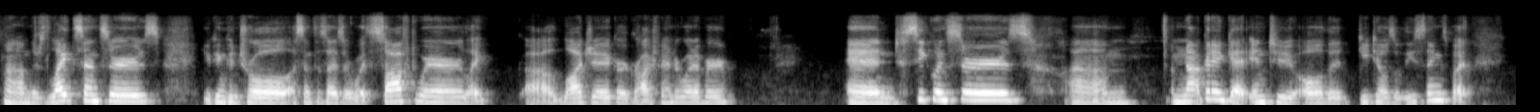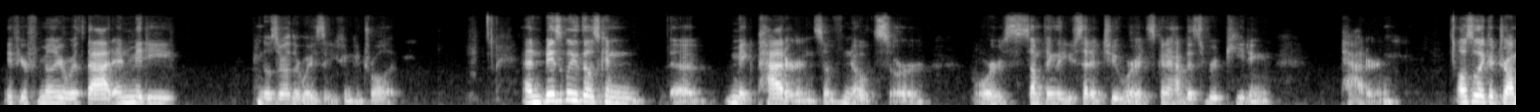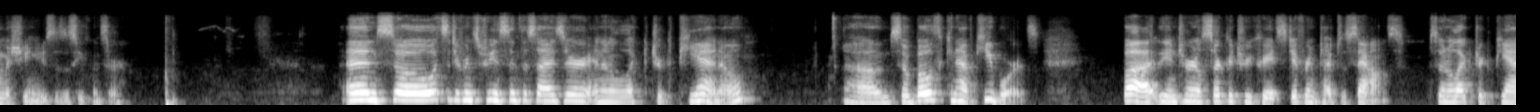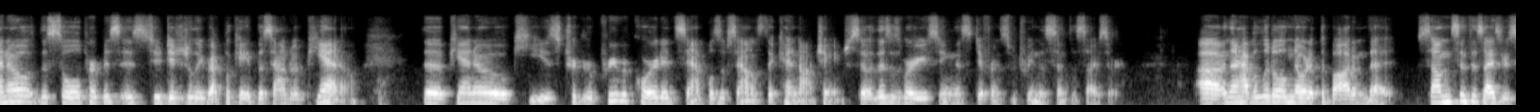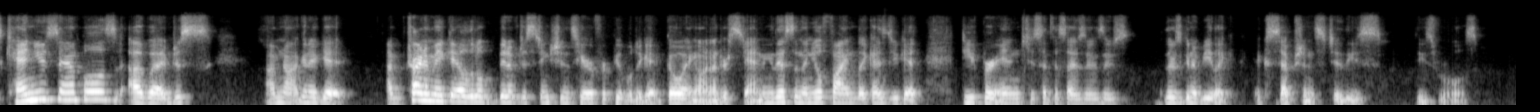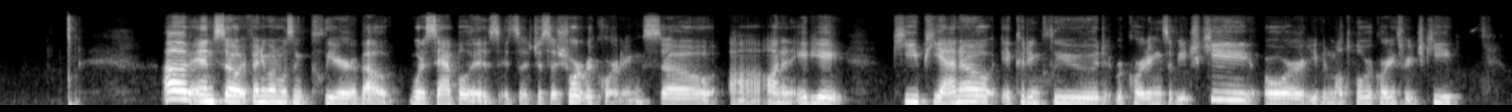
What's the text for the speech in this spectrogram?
um, there's light sensors. You can control a synthesizer with software like uh, Logic or GarageBand or whatever. And sequencers. Um, I'm not going to get into all the details of these things, but if you're familiar with that and MIDI, those are other ways that you can control it. And basically those can uh, make patterns of notes or, or something that you set it to where it's going to have this repeating pattern. Also like a drum machine uses a sequencer. And so what's the difference between a synthesizer and an electric piano? Um, so both can have keyboards, but the internal circuitry creates different types of sounds. So an electric piano, the sole purpose is to digitally replicate the sound of a piano. The piano keys trigger pre-recorded samples of sounds that cannot change. So this is where you're seeing this difference between the synthesizer. Uh, and I have a little note at the bottom that some synthesizers can use samples, uh, but I'm just, I'm not gonna get, I'm trying to make it a little bit of distinctions here for people to get going on understanding this. And then you'll find like, as you get deeper into synthesizers, there's, there's gonna be like exceptions to these, these rules. Um, and so if anyone wasn't clear about what a sample is, it's a, just a short recording. So uh, on an 88 key piano, it could include recordings of each key or even multiple recordings for each key,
